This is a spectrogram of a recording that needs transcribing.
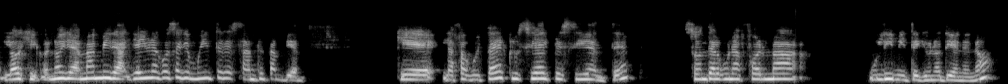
Lógico, ¿no? Y además, mira, y hay una cosa que es muy interesante también, que la facultad exclusiva del presidente son de alguna forma un límite que uno tiene, ¿no?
